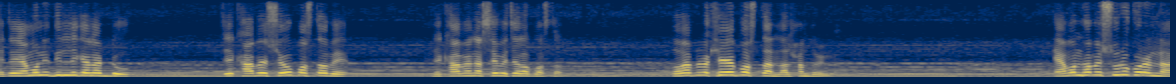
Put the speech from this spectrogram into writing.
এতে এমনই দিল্লি লাড্ডু, যে খাবে সেও পস্তাবে, যে খাবে না সে বেচারা পস্তাবে। তবে আপনারা খেয়ে পস্তান, আলহামদুলিল্লাহ। এমনভাবে শুরু করেন না,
